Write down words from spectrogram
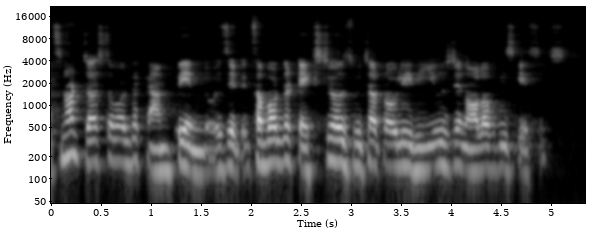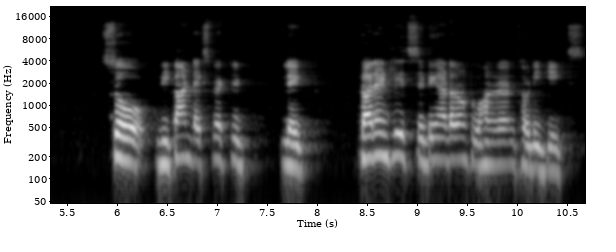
it's not just about the campaign though is it it's about the textures which are probably reused in all of these cases so we can't expect it like currently it's sitting at around 230 gigs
